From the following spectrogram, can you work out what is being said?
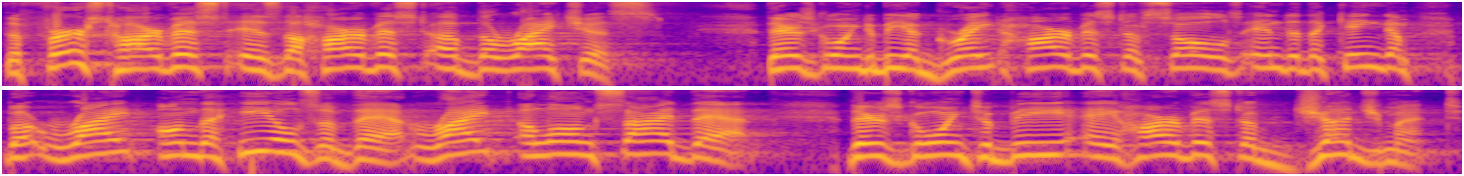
The first harvest is the harvest of the righteous. There's going to be a great harvest of souls into the kingdom. But right on the heels of that, right alongside that, there's going to be a harvest of judgment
